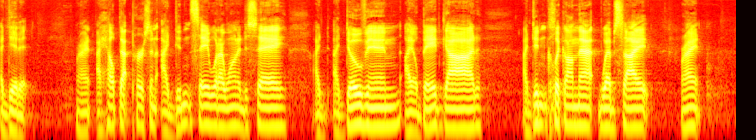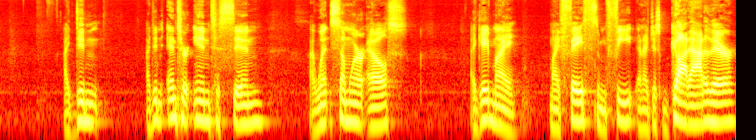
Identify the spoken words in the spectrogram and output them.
I did it, right? I helped that person. I didn't say what I wanted to say. I, I dove in. I obeyed God. I didn't click on that website, right? I didn't, I didn't enter into sin. I went somewhere else. I gave my, my faith some feet and I just got out of there.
